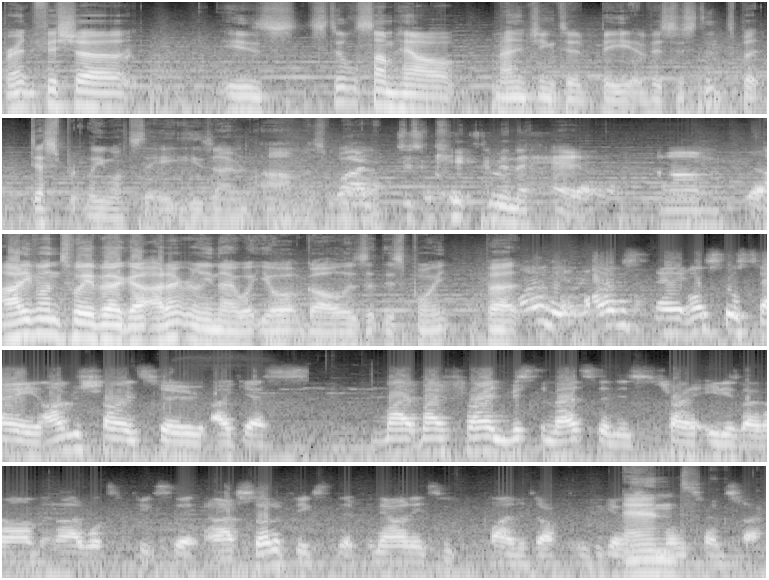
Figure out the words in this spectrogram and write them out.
Brent Fisher is still somehow managing to be of assistance, but desperately wants to eat his own arm as Well, well. I just kicked him in the head. Um, Artie von Tweeberger, I don't really know what your goal is at this point, but I'm, I'm, saying, I'm still saying, I'm just trying to, I guess, my, my friend Mr. Madsen is trying to eat his own arm and I want to fix it. And I've sort of fixed it, but now I need to find the doctor to get And- some long-term stuff.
